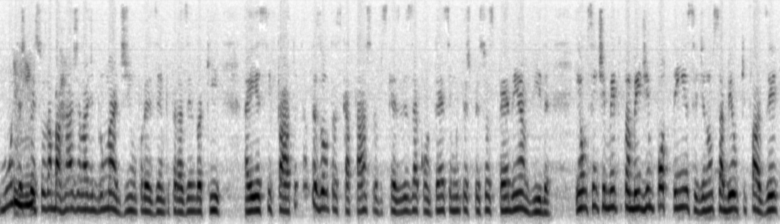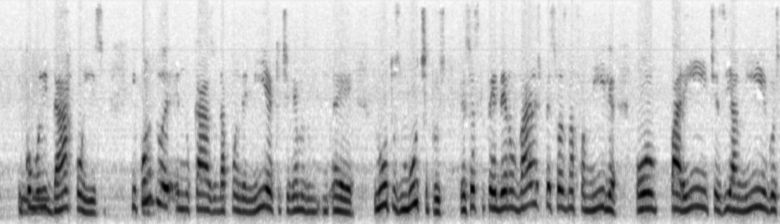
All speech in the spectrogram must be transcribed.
Muitas uhum. pessoas na barragem lá de Brumadinho, por exemplo, trazendo aqui aí esse fato, e tantas outras catástrofes que às vezes acontecem, muitas pessoas perdem a vida. E é um sentimento também de impotência, de não saber o que fazer e uhum. como lidar com isso. E quando, no caso da pandemia, que tivemos é, lutos múltiplos, pessoas que perderam várias pessoas na família, ou parentes e amigos,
